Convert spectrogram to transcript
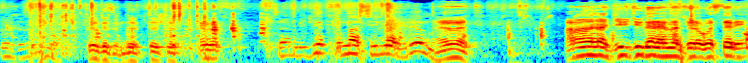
Dur kızım. Dur kızım dur dur dur. Hemen. Sen bir git. Bunlar silver biliyor musun? Evet. Arkadaşlar civcivleri hemen şöyle göstereyim.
